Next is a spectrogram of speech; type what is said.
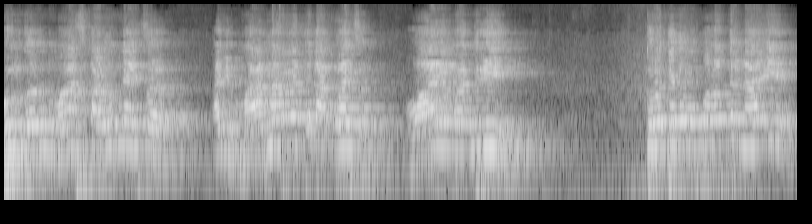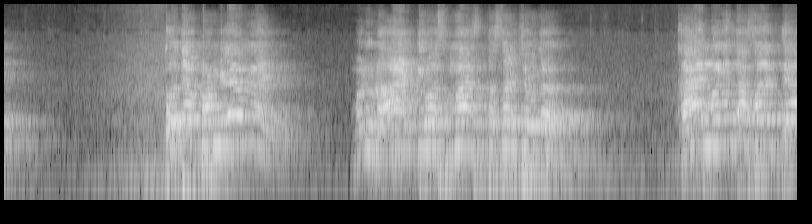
खून करून मांस काढून द्यायचं आणि मारणार ते दाखवायचं. वारे मंत्री तो तिथे उपलब्ध नाहीये. तो त्या बंगल्यावर नाही. म्हणून आठ दिवस मास तसंच ठेवलं. काय म्हणत असाल त्या?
